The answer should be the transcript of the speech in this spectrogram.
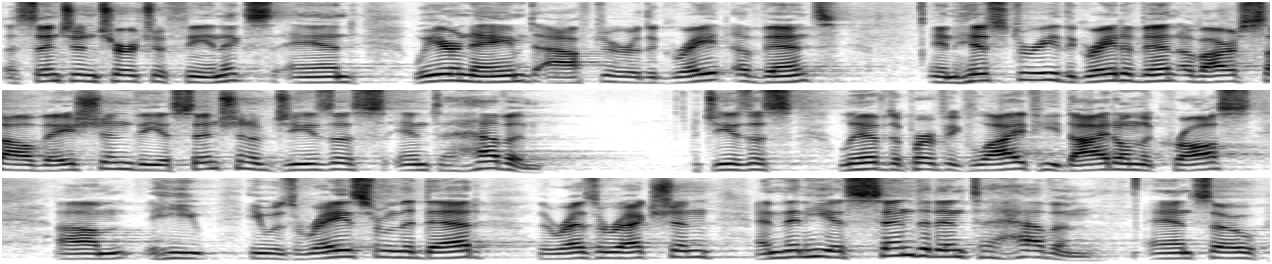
Ascension Church of Phoenix, and we are named after the great event in history, the great event of our salvation, the ascension of Jesus into heaven. Jesus lived a perfect life. He died on the cross. Um, he, he was raised from the dead, the resurrection, and then he ascended into heaven. And so,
